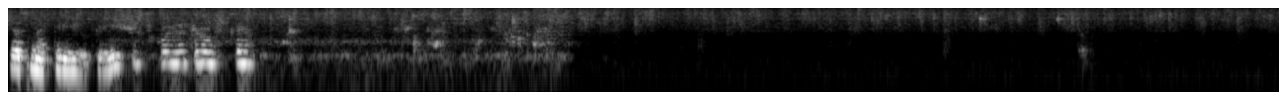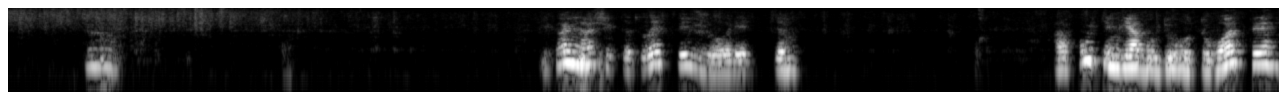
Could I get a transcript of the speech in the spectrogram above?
Зараз накрию кришечкою трошки. Так. І хай наші котлетки жоряться. А потім я буду готувати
